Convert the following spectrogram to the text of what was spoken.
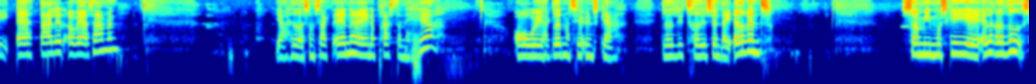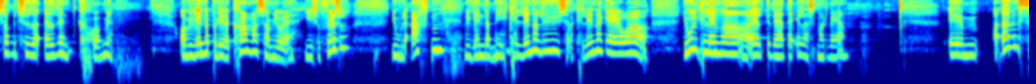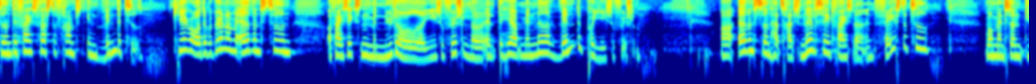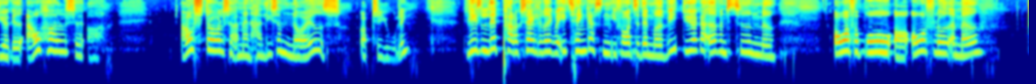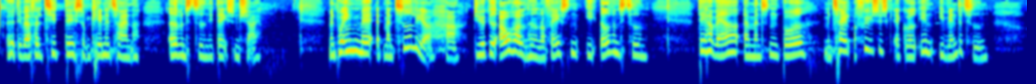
Det er dejligt at være sammen. Jeg hedder som sagt Anne, og jeg er en af præsterne her. Og øh, jeg har glædet mig til at ønske jer glædelig tredje søndag i advent. Som I måske øh, allerede ved, så betyder advent komme. Og vi venter på det, der kommer, som jo er Jesu fødsel, juleaften. Vi venter med kalenderlys og kalendergaver og julekalendere og alt det der, der ellers måtte være. Øhm, og adventstiden, det er faktisk først og fremmest en ventetid. Kirkeåret, det begynder med adventstiden, og faktisk ikke sådan med nytåret og Jesu fødsel og alt det her, men med at vente på Jesu fødsel. Og adventstiden har traditionelt set faktisk været en fastetid, hvor man sådan dyrkede afholdelse og afståelse, og man har ligesom nøjedes op til jul. Ikke? Det virker sådan lidt paradoxalt, jeg ved ikke, hvad I tænker sådan, i forhold til den måde, vi dyrker adventstiden med overforbrug og overflod af mad. Øh, det er i hvert fald tit det, som kendetegner adventstiden i dag, synes jeg. Men pointen med, at man tidligere har dyrket afholdenheden og fasten i adventstiden, det har været, at man sådan både mentalt og fysisk er gået ind i ventetiden,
